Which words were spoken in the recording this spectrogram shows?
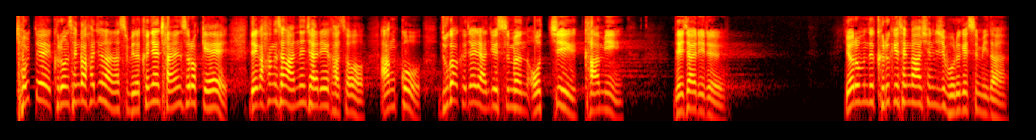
절대 그런 생각 하지는 않았습니다. 그냥 자연스럽게 내가 항상 앉는 자리에 가서 앉고 누가 그 자리에 앉아 있으면 어찌 감히 내 자리를 여러분들 그렇게 생각하시는지 모르겠습니다.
